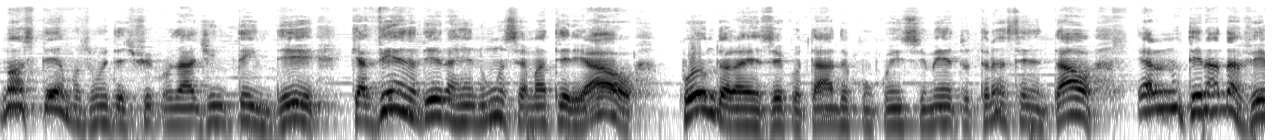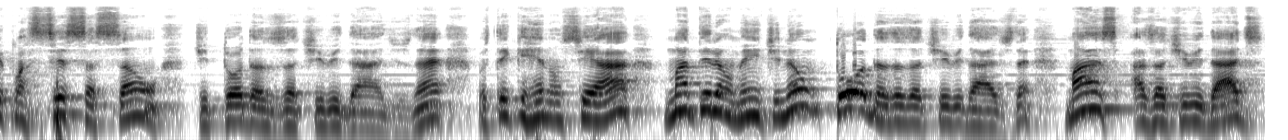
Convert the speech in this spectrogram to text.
nós temos muita dificuldade de entender que a verdadeira renúncia material quando ela é executada com conhecimento transcendental, ela não tem nada a ver com a cessação de todas as atividades, né? Você tem que renunciar materialmente, não todas as atividades, né? Mas as atividades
